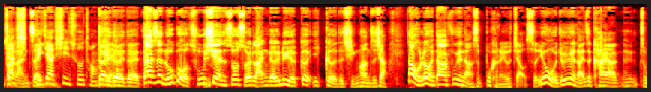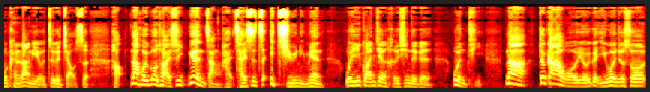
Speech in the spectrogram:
泛蓝阵营，比较系出同对对对。但是如果出现说所谓蓝跟绿的各一个的情况之下，那我认为大概副院长是不可能有角色，因为我觉得院长一直开啊，怎么可能让你有这个角色？好，那回过头来是院长还才是这一局里面唯一关键核心的一个问题。那就刚好我有一个疑问，就是说，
